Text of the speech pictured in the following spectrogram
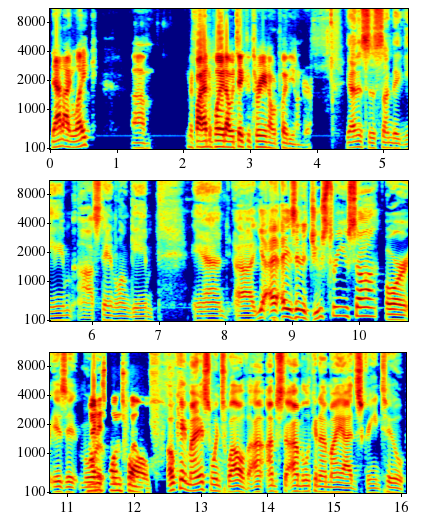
that I like. Um, if I had to play it, I would take the three and I would play the under. Yeah, this is a Sunday game, uh, standalone game. And uh, yeah, is it a juice three you saw, or is it more minus one twelve? Okay, minus one twelve. I'm st- I'm looking on my ad screen too.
